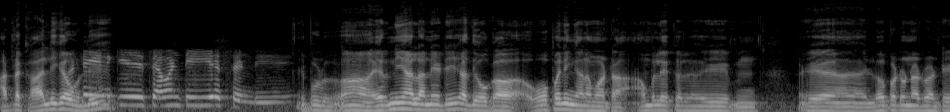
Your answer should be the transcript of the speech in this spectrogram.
అట్లా ఖాళీగా ఉండి సెవెంటీ ఇయర్స్ అండి. ఇప్పుడు ఆ, హెర్నియాలు అనేటి అది ఒక ఓపెనింగ్ అనమాట అంబులేకల్ లోపల ఉన్నటువంటి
